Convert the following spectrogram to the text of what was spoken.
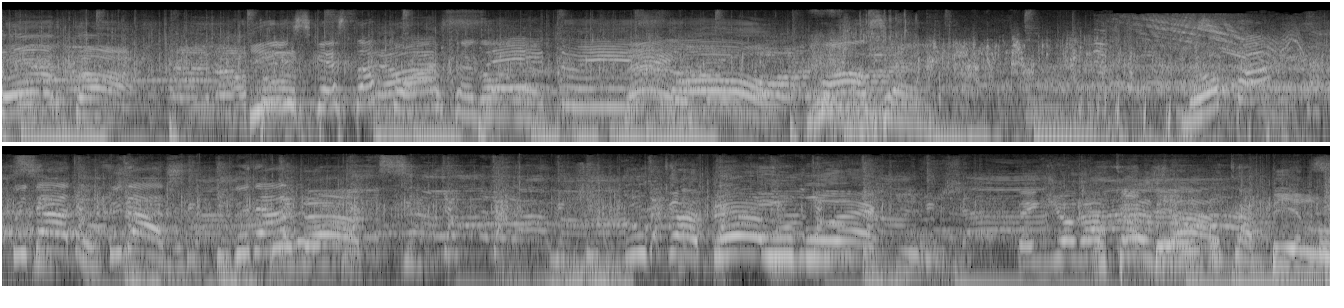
Torta! E ele esquece da torta agora. Vem. Rosa. Opa. Cuidado, cuidado, cuidado. Cuidado. No cabelo, moleque. Tem que jogar No cabelo, no cabelo.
